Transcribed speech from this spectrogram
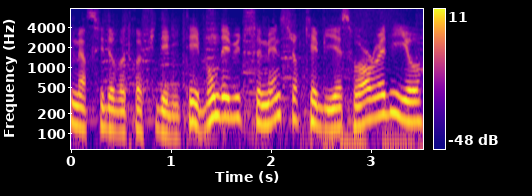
Merci de votre fidélité et bon début de semaine sur KBS World Radio.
